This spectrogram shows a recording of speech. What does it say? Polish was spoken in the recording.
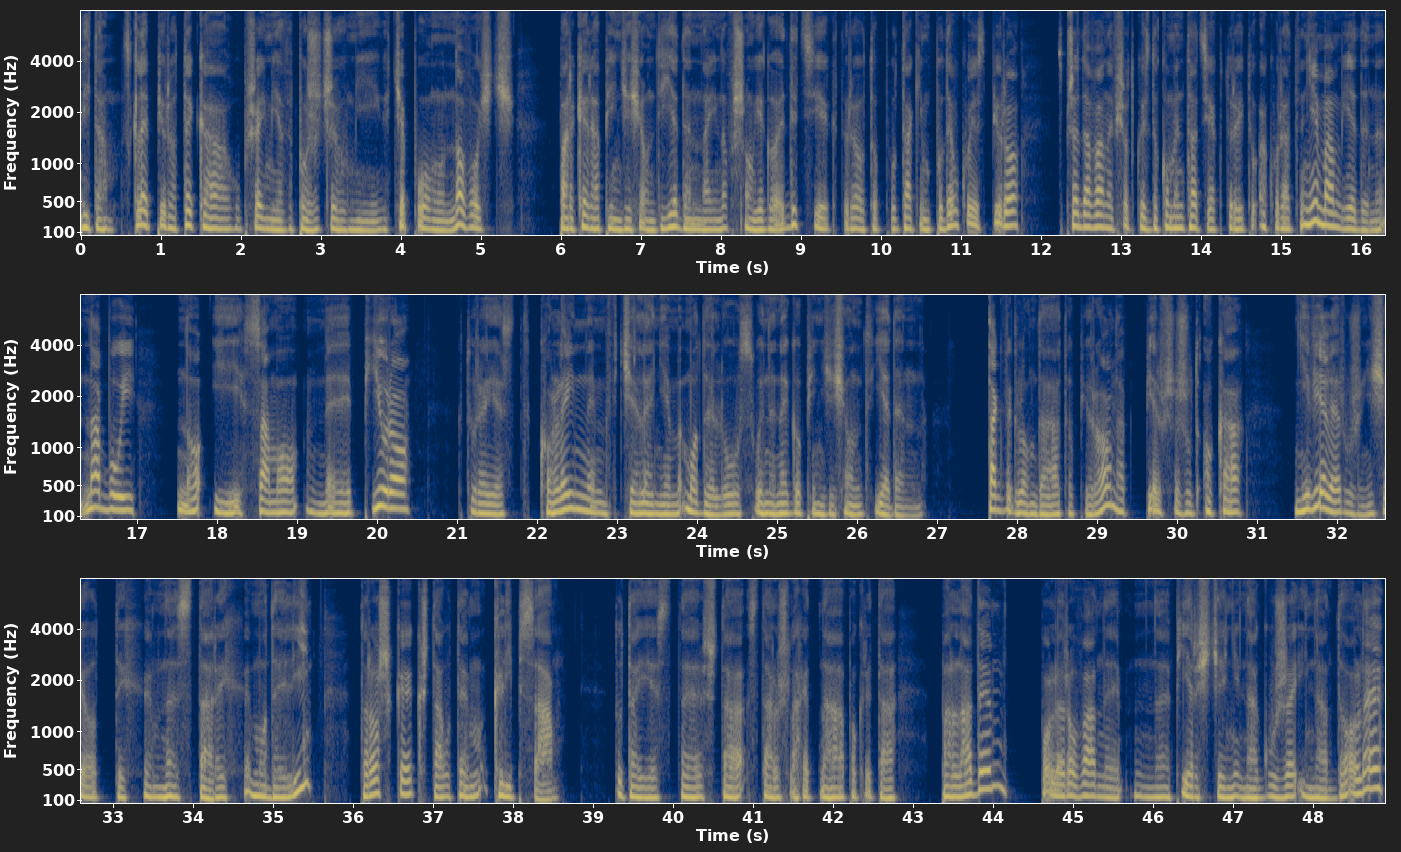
Witam. Sklep Piroteka uprzejmie wypożyczył mi ciepłą nowość Parkera 51, najnowszą jego edycję, które oto po takim pudełku jest pióro sprzedawane. W środku jest dokumentacja, której tu akurat nie mam. Jeden nabój, no i samo y, pióro, które jest kolejnym wcieleniem modelu słynnego 51. Tak wygląda to pióro. Na pierwszy rzut oka niewiele różni się od tych starych modeli, troszkę kształtem klipsa. Tutaj jest też ta stal szlachetna pokryta paladem, polerowany pierścień na górze i na dole,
